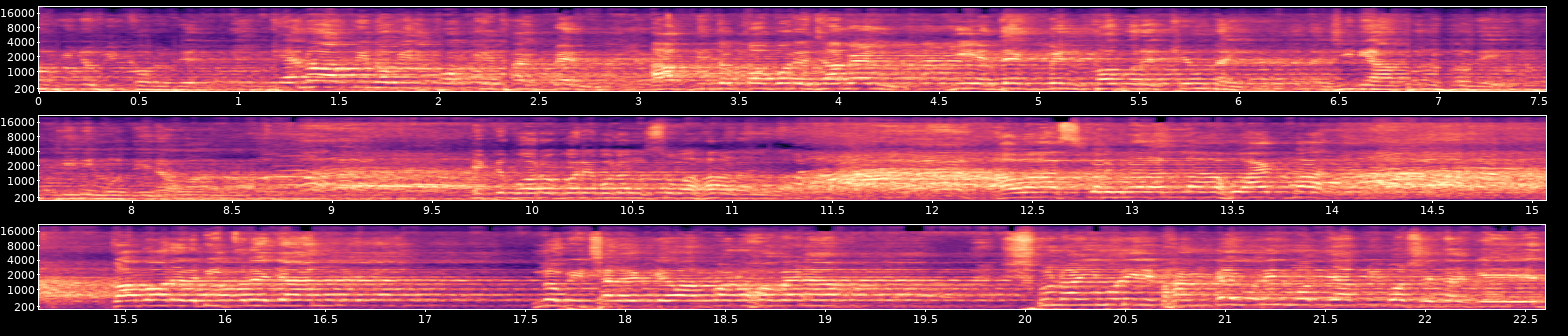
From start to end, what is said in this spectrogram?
নবী নবী করবেন। কেন আপনি নবীর পক্ষে থাকবেন? আপনি তো কবরে যাবেন, গিয়ে দেখবেন কবরে কেউ নাই। যিনি আপন হবে যিনি মদিনাওয়ালা একটু বড় করে বলেন আল্লাহ আওয়াজ করে বলেন, আল্লাহু আকবার। কবরের ভিতরে যান। নবী ছাড়া কেউ আপন হবে না। সোনাইমুড়ির ভাঙ্গা গড়ির মধ্যে আপনি বসে থাকেন।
